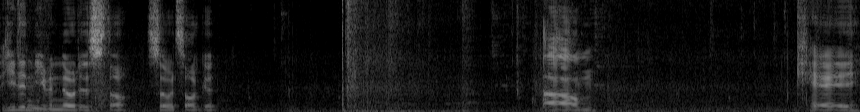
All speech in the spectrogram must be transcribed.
He didn't even notice, though, so it's all good. Um... Okay.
